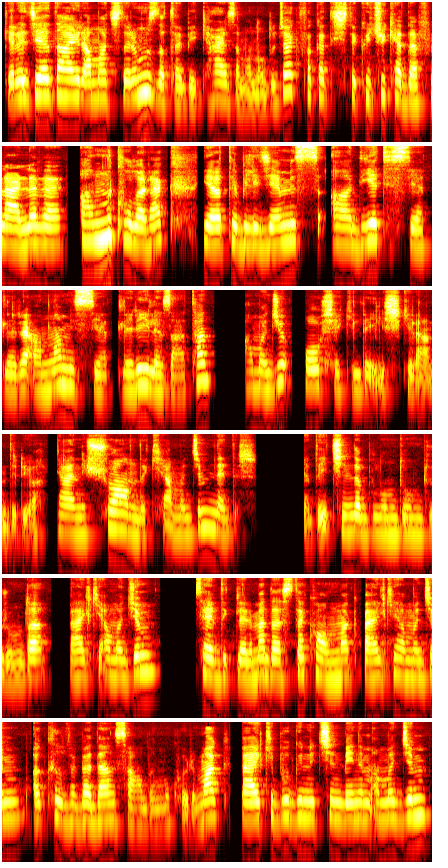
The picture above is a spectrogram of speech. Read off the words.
Geleceğe dair amaçlarımız da tabii ki her zaman olacak. Fakat, işte, küçük hedeflerle ve anlık olarak yaratabileceğimiz adiyet hissiyatları, anlam hissiyatleriyle zaten amacı o şekilde ilişkilendiriyor. Yani şu andaki amacım nedir? Ya da içinde bulunduğum durumda belki amacım sevdiklerime destek olmak, belki amacım akıl ve beden sağlığımı korumak, belki bugün için benim amacım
